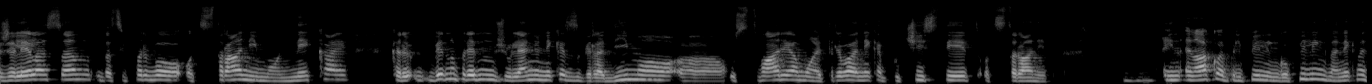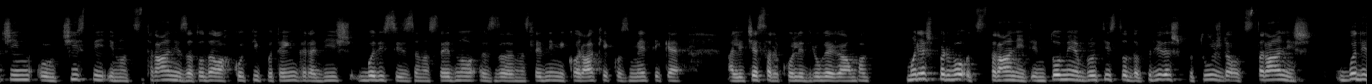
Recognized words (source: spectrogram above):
Želela sem, da si prvo odstranimo nekaj, ker vedno prednjem življenju nekaj zgradimo, uh, ustvarjamo, je treba nekaj počistiti, odstraniti. Mhm. In enako je pri pilingu. Piling na nek način očisti in odstrani, zato da lahko ti potem gradiš, bodi si z, z naslednjimi koraki kozmetike ali česar koli drugega. Ampak moraš prvo odstraniti. In to mi je bilo tisto, da prideš po tuž, da odstraniš. Bodi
